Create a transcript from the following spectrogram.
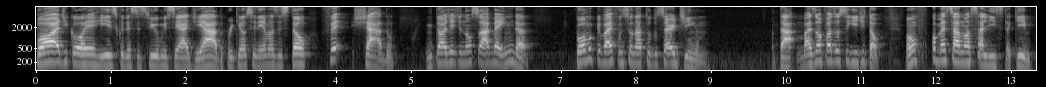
pode correr risco desses filmes ser adiado porque os cinemas estão fechados. Então a gente não sabe ainda como que vai funcionar tudo certinho. Tá, mas vamos fazer o seguinte então. Vamos começar a nossa lista aqui.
